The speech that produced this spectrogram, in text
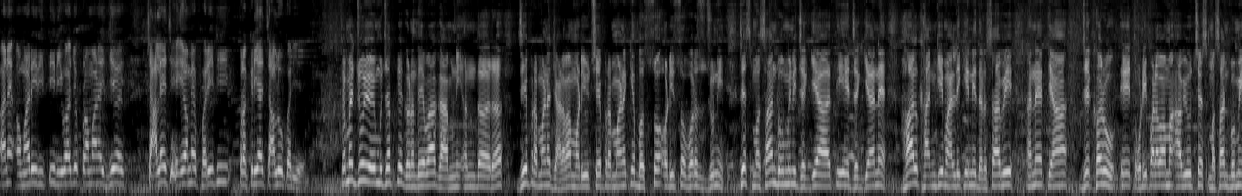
અને અમારી રીતિ રિવાજો પ્રમાણે જે ચાલે છે એ અમે ફરીથી પ્રક્રિયા ચાલુ કરીએ. તમે જોયું એ મુજબ કે ગણદેવા ગામની અંદર જે પ્રમાણે જાણવા મળ્યું છે, એ પ્રમાણે કે બસો અઢીસો વર્ષ જૂની જે સ્મશાન ભૂમિની જગ્યા હતી, એ જગ્યાને હાલ ખાનગી માલિકીની દર્શાવી અને ત્યાં જે ખરું એ તોડી પાડવામાં આવ્યું છે. સ્મશાન ભૂમિ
